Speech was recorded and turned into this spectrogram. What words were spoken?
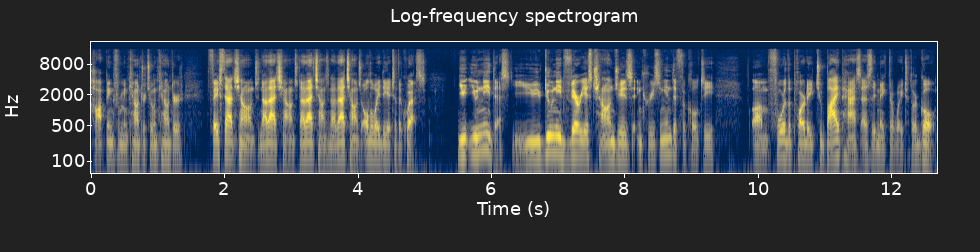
hopping from encounter to encounter. Face that challenge, now that challenge, now that challenge, now that challenge, all the way to get to the quest. You, you need this. You, do need various challenges increasing in difficulty um, for the party to bypass as they make their way to their goal.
